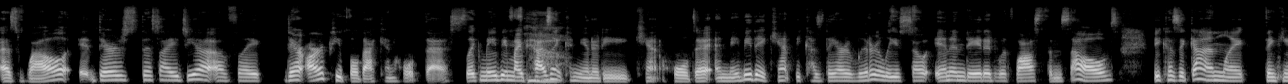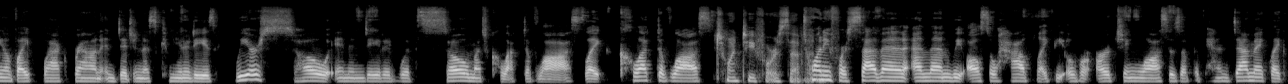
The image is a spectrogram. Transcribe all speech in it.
as well, it, there's this idea of like there are people that can hold this. Like maybe my present community can't hold it, and maybe they can't because they are literally so inundated with loss themselves. Because again, like thinking of like Black, Brown, Indigenous communities, we are so inundated with so much collective loss, like collective loss 24 7. 24 7. And then we also have like the overarching losses of the pandemic. Like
